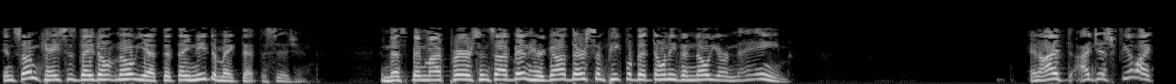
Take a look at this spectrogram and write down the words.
in some cases, they don't know yet that they need to make that decision. And that's been my prayer since I've been here. God, there's some people that don't even know your name. And I, I just feel like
